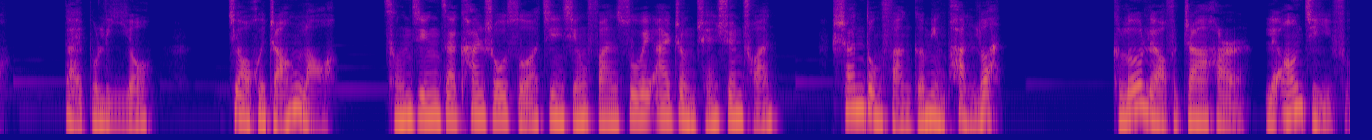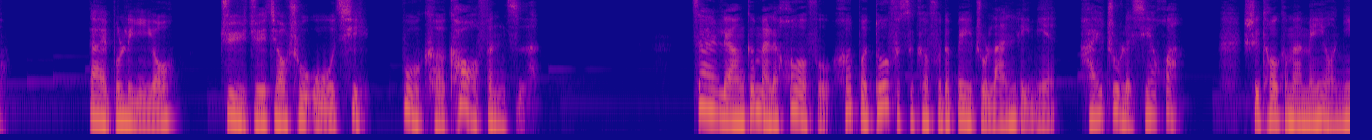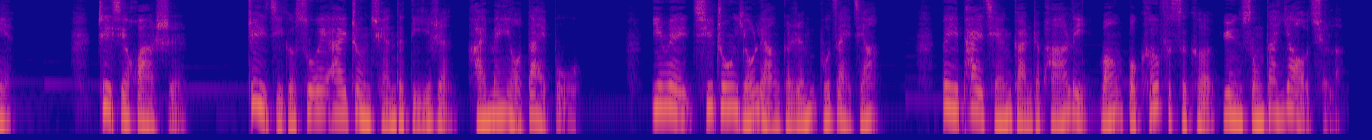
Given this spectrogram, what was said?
逮捕理由：教会长老曾经在看守所进行反苏维埃政权宣传，煽动反革命叛乱。克罗廖夫扎哈尔列昂基夫。逮捕理由：拒绝交出武器，不可靠分子。在两个麦列霍夫和波多夫斯科夫的备注栏里面还注了些话，是托克曼没有念。这些话是：这几个苏维埃政权的敌人还没有逮捕，因为其中有两个人不在家，被派遣赶着爬犁往博科夫斯克运送弹药去了，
